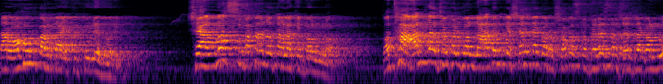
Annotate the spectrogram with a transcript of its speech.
তার অহংকার দায়িত্ব তুলে ধরে। সে আল্লাহ সুবহানাহু ওয়া তাআলাকে বলল তথা আল্লাহ যখন বলল, আদমকে সেজদা করো, সমস্ত ফেরেশতা সেজদা করল,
